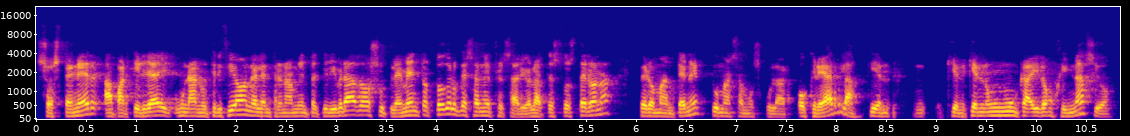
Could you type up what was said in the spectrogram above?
sostener a partir de ahí una nutrición, el entrenamiento equilibrado, suplemento, todo lo que sea necesario, la testosterona, pero mantener tu masa muscular o crearla. Quien, quien, quien nunca ha ido a un gimnasio,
